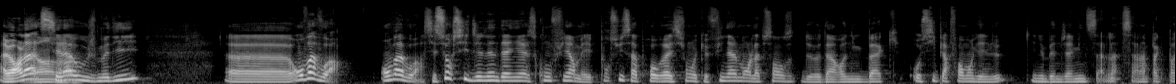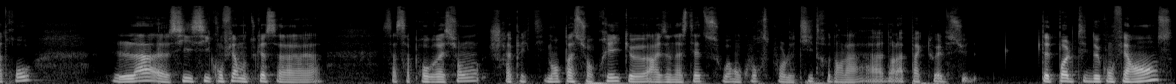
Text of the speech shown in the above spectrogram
Alors là, c'est là où je me dis, euh, on va voir. On va voir. C'est sûr que si Jaden Daniels confirme et poursuit sa progression et que finalement l'absence d'un running back aussi performant qu'Enio Benjamin, ça, ça l'impacte pas trop. Là, euh, s'il si, confirme en tout cas sa, sa, progression, je serais effectivement pas surpris que Arizona State soit en course pour le titre dans la, dans la Pac-12 Sud. Peut-être pas le titre de conférence,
